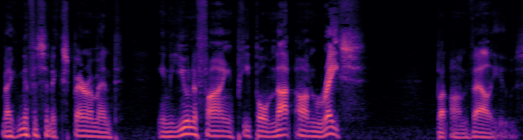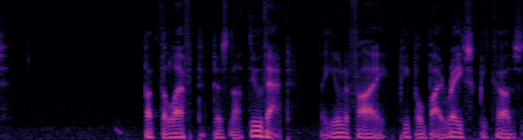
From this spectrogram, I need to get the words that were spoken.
magnificent experiment in unifying people not on race, but on values. But the left does not do that. They unify people by race because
